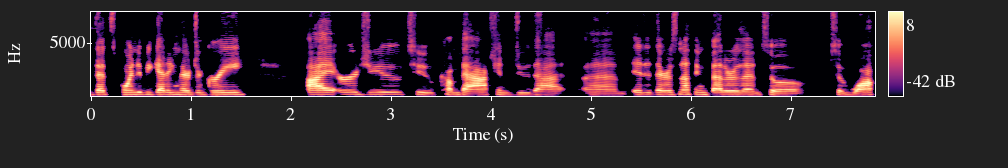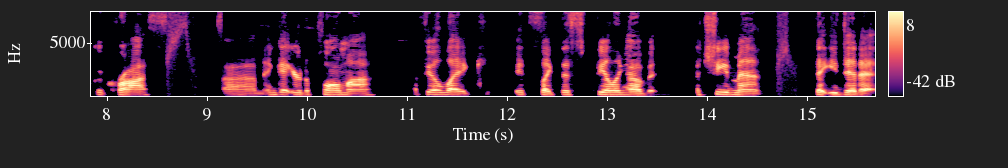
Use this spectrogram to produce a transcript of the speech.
that's going to be getting their degree I urge you to come back and do that. Um, it, there is nothing better than to to walk across um, and get your diploma. I feel like it's like this feeling of achievement that you did it.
